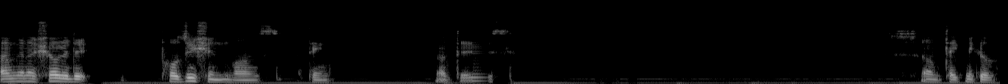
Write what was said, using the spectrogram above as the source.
I'm gonna show you the position ones. I think not this. Some technical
